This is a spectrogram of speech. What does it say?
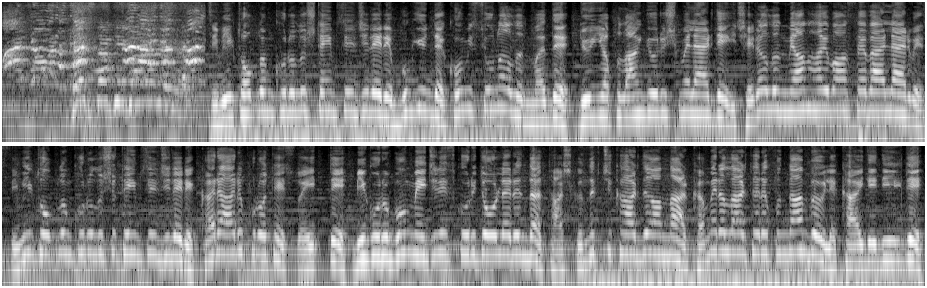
Anca orada Beş dakika Sivil toplum kuruluş temsilcileri bugün de komisyona alınmadı. Dün yapılan görüşmelerde içeri alınmayan hayvanseverler ve sivil toplum kuruluşu temsilcileri kararı protesto etti. Bir grubun meclis koridorlarında taşkınlık çıkardığı anlar kameralar tarafından böyle kaydedildi.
